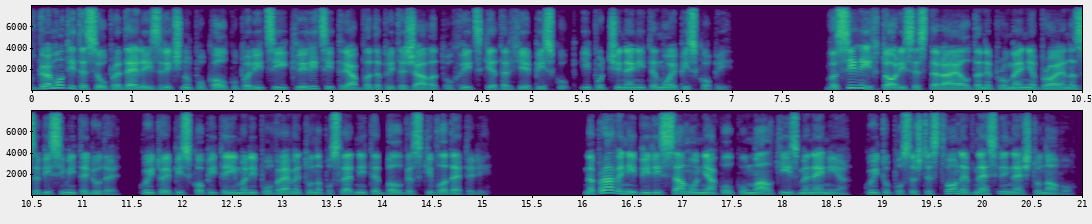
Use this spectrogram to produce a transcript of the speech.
В грамотите се определя изрично по колко парици и клирици трябва да притежават охридският архиепископ и подчинените му епископи. Василий II се стараял да не променя броя на зависимите люде, които епископите имали по времето на последните български владетели. Направени били само няколко малки изменения, които по същество не внесли нещо ново.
